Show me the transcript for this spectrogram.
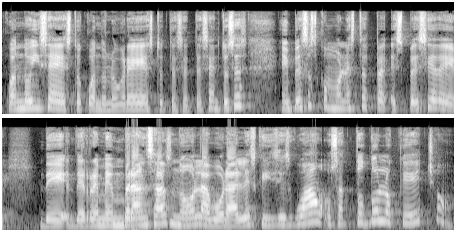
cuando hice esto, cuando logré esto, etc. etc. Entonces, empiezas como en esta especie de, de, de remembranzas, ¿no? Laborales que dices, wow, o sea, todo lo que he hecho.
